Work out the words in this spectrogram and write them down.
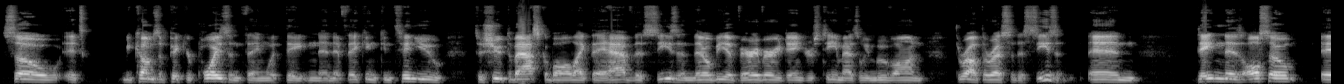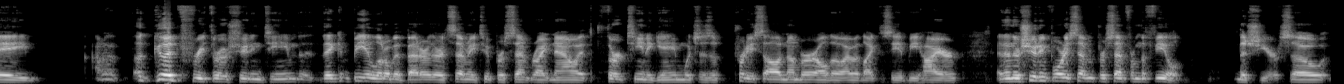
So it becomes a pick your poison thing with Dayton. And if they can continue to shoot the basketball like they have this season, they'll be a very, very dangerous team as we move on throughout the rest of the season. And Dayton is also a a good free throw shooting team. They could be a little bit better. They're at 72% right now at 13 a game, which is a pretty solid number, although I would like to see it be higher. And then they're shooting 47% from the field. this year. So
